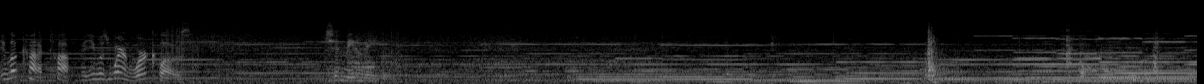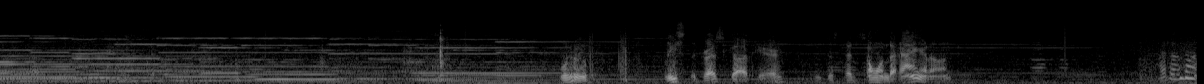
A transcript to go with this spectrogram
He looked kind of tough. He was wearing work clothes. Jimmy Lee. Well, at least the dress got here. We just had someone to hang it on. I don't know.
